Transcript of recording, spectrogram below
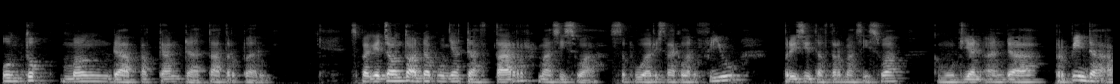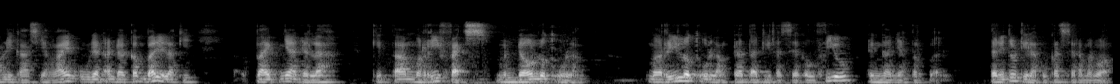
untuk mendapatkan data terbaru. Sebagai contoh Anda punya daftar mahasiswa, sebuah recycler view berisi daftar mahasiswa, kemudian Anda berpindah aplikasi yang lain, kemudian Anda kembali lagi. Baiknya adalah kita merefresh, mendownload ulang mereload ulang data di Recycle View dengan yang terbaru. Dan itu dilakukan secara manual.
